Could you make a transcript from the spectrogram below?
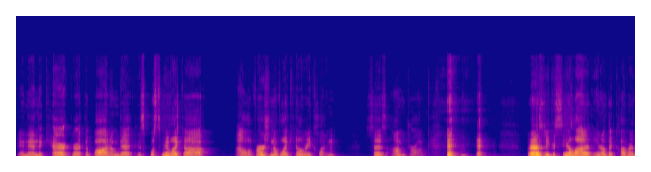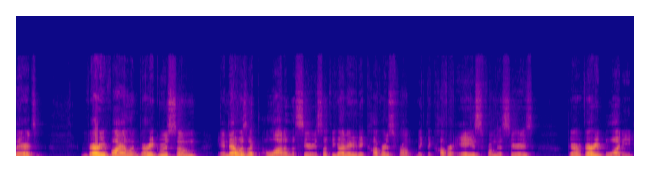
And then the character at the bottom that is supposed to be like a, I don't know, a version of like Hillary Clinton says, I'm drunk. But as you can see, a lot of, you know, the cover there, it's very violent, very gruesome. And that was like a lot of the series. So if you got any of the covers from, like the cover A's from this series, they're very bloodied,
